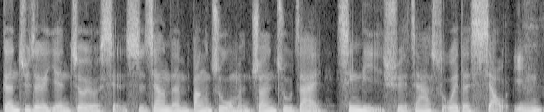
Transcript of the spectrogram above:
根据这个研究有显示，这样能帮助我们专注在心理学家所谓的小赢。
